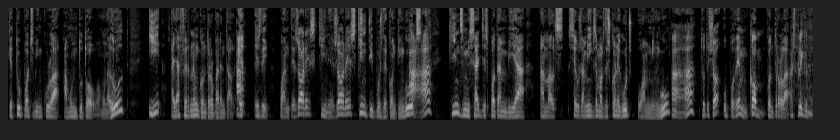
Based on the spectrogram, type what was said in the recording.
que tu pots vincular amb un tutor o amb un adult i allà fer-ne un control parental. Ah. Eh, és dir, quantes hores, quines hores, quin tipus de continguts, Ah. quins missatges pot enviar amb els seus amics, amb els desconeguts o amb ningú. Ah, Tot això ho podem Com? controlar. expliqui-m'ho.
